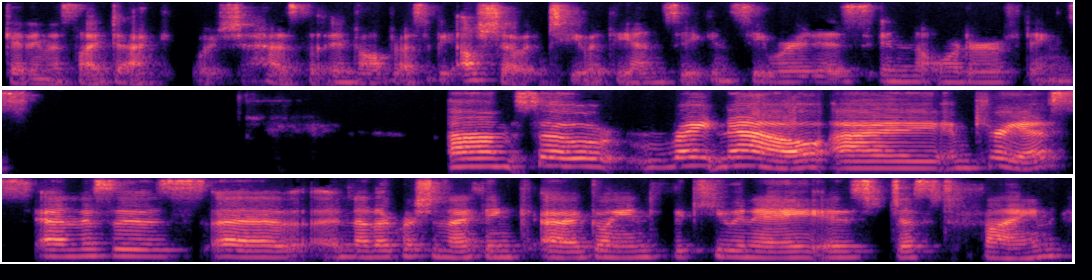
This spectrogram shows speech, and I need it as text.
getting the slide deck, which has the involved recipe. I'll show it to you at the end so you can see where it is in the order of things. Um, so right now I am curious, and this is uh, another question that I think uh, going into the Q&A is just fine.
